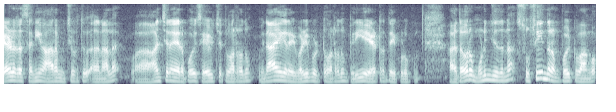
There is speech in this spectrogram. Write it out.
ஏழரை சனியும் ஆரம்பிச்சுடுத்து. அதனால் ஆஞ்சநேயரை போய் சேவிச்சுட்டு வர்றதும் விநாயகரை வழிபட்டு வர்றதும் பெரிய ஏற்றத்தை கொடுக்கும். அதை தவிர முடிஞ்சதுன்னா சுசீந்திரம் போயிட்டு வாங்க.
